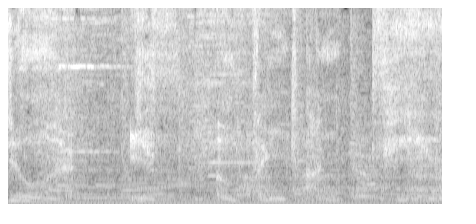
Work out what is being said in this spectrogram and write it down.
door is opened unto you.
